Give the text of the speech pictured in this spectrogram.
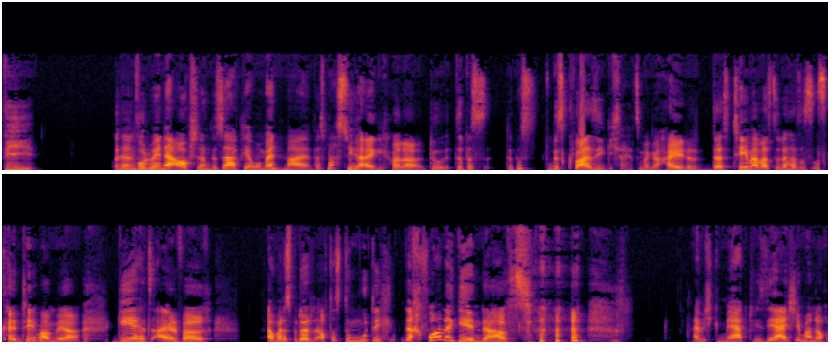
wie? Und dann wurde mir in der Aufstellung gesagt, ja, Moment mal, was machst du hier eigentlich, Connor? Du, du bist, du bist, du bist quasi, ich sag jetzt mal geheilt. Also das Thema, was du da hast, das ist kein Thema mehr. Geh jetzt einfach. Aber das bedeutet auch, dass du mutig nach vorne gehen darfst. habe ich gemerkt, wie sehr ich immer noch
